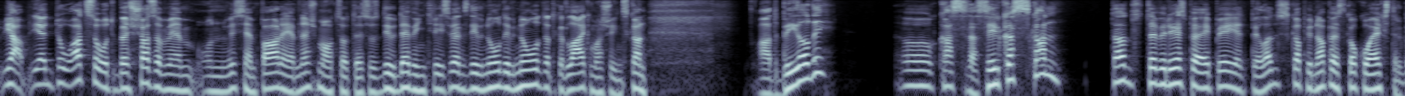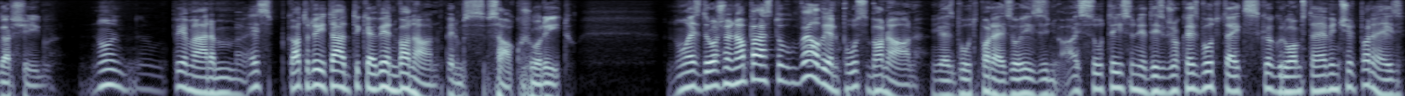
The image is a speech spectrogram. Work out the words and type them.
Jā, ja tu atsūti bez šazamiem un visiem pārējiem nešmaucoties uz 293, 1202, tad, kad laika mašīna skan atbildi, uh, kas tas ir, kas skan, tad tev ir iespēja pieiet pie leduskapja un apēst kaut ko ekstra garšīgu. Nu, piemēram, es katru rītu ēdu tikai vienu banānu pirms sāku šo rītu. Nu, es droši vien apēstu vēl vienu pusi banānu, ja es būtu pareizo izziņu aizsūtījis, un ja diskžokais būtu teicis, ka groms tēviņš ir pareizi.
